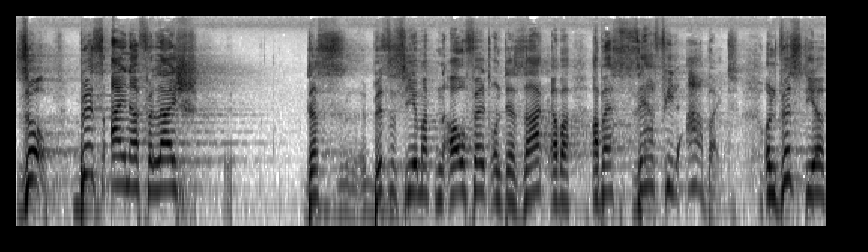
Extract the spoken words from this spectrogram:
So, bis einer vielleicht, das, bis es jemanden auffällt und der sagt, aber, aber es ist sehr viel Arbeit. Und wisst ihr,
